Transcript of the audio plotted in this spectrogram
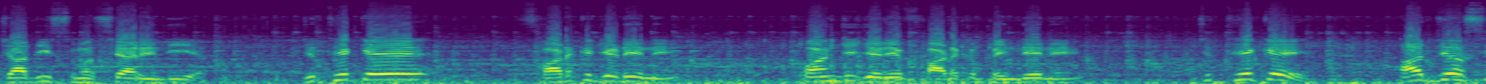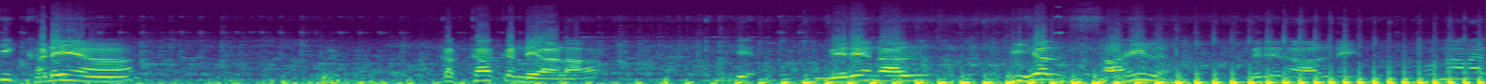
ਜਿਆਦੀ ਸਮੱਸਿਆ ਰਹਿੰਦੀ ਆ। ਜਿੱਥੇ ਕਿ ਫੜਕ ਜਿਹੜੇ ਨੇ ਪੰਜ ਜਿਹੜੇ ਫੜਕ ਪੈਂਦੇ ਨੇ ਜਿੱਥੇ ਕਿ ਅੱਜ ਅਸੀਂ ਖੜੇ ਆ ਕੱਕਾ ਕੰਡਿਆਲਾ ਤੇ ਮੇਰੇ ਨਾਲ ਵਿਹਲ ਸਾਹਿਲ ਮੇਰੇ ਨਾਲ ਨੇ। ਉਹਨਾਂ ਨਾਲ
